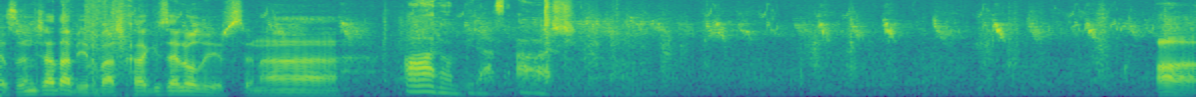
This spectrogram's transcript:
Kızınca da bir başka güzel oluyorsun ha. Ağır ol biraz, ağır. Aa.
